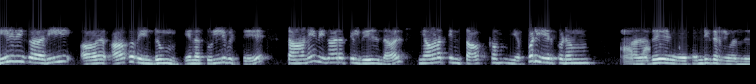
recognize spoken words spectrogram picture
நிர்விகாரி ஆக வேண்டும் என சொல்லிவிட்டு தானே விகாரத்தில் வீழ்ந்தால் ஞானத்தின் தாக்கம் எப்படி ஏற்படும்? அதாவது பண்டிதர்கள் வந்து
